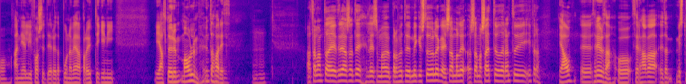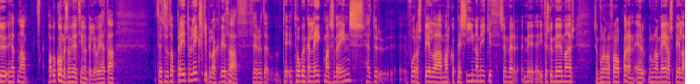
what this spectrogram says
og Agnelli Fossetti er auðvitað búin að vera bara upptekinn í, í allt öðrum málum undanfarið. Mhm. Atalanta í þriðarsæti, leið sem hafi bara fundið mikið stöðuleika í sama, sama sæti og þeir endur í, í fyrra. Já, uh, þeir eru það og þeir hafa, þetta, mistu hérna Pabbi Gómez á miðið tímabili og ég held að þurftu að breytum leikskipulag við það. Þeir tóku engan leikmann sem er eins heldur eh, fóru að spila Marco Pessina mikið sem er ítalsku miðumæður sem búin að vera frábær en er núna meira að spila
